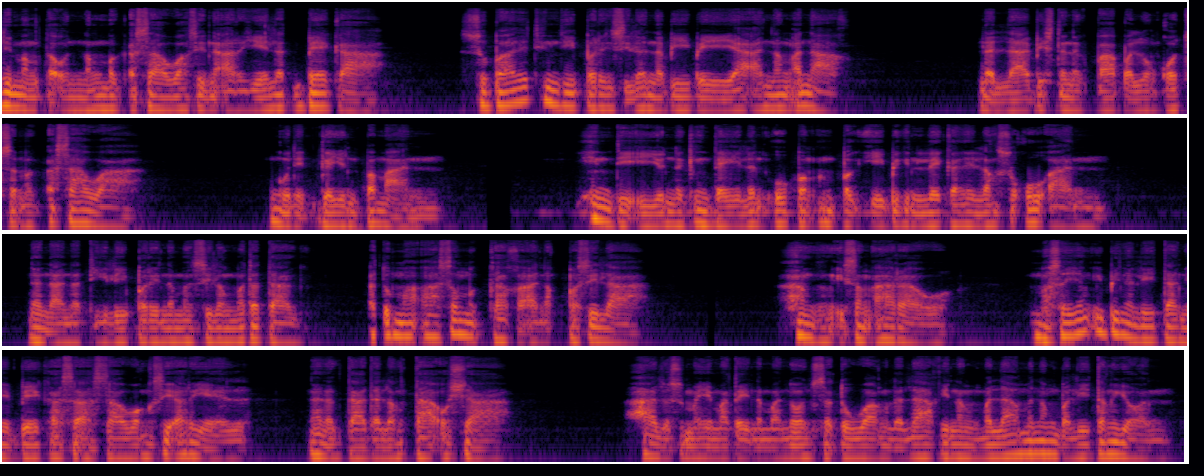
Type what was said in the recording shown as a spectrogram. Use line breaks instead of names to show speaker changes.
Limang taon nang mag-asawa sina Ariel at Becca, subalit hindi pa rin sila nabibiyayaan ng anak na labis na nagpapalungkot sa mag-asawa. Ngunit gayon pa man, hindi iyon naging dahilan upang ang pag-ibig nila kanilang sukuan. Nananatili pa rin naman silang matatag at umaasang magkakaanak pa sila. Hanggang isang araw, masayang ibinalita ni Becca sa asawang si Ariel na nagdadalang tao siya. Halos may matay naman noon sa tuwang lalaki nang malaman ng balitang yon.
